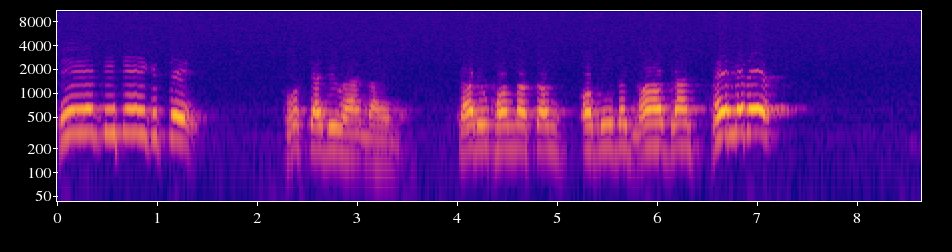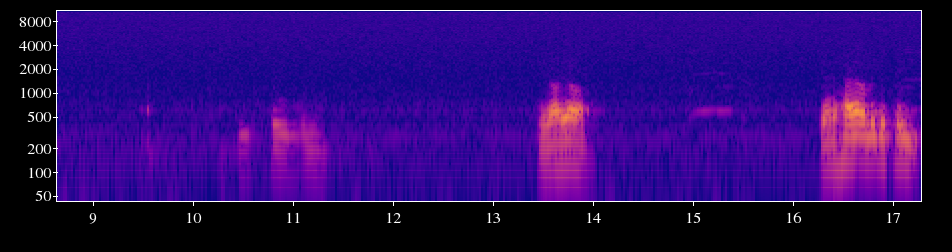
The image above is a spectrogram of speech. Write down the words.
Det er ditt eget sted. Hvor skal du handle henne? skal du komme som og bli begravd blant fremmede. Ja, ja. Den herlige pris.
